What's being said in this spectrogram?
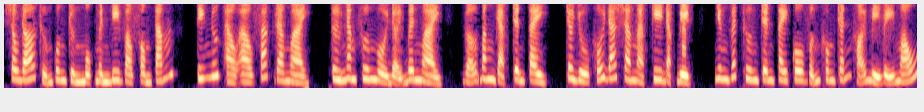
sau đó thượng quân trừng một mình đi vào phòng tắm, tiếng nước ào ào phát ra ngoài, từ Nam Phương ngồi đợi bên ngoài, gỡ băng gạt trên tay, cho dù khối đá sa mạc kia đặc biệt, nhưng vết thương trên tay cô vẫn không tránh khỏi bị rỉ máu,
